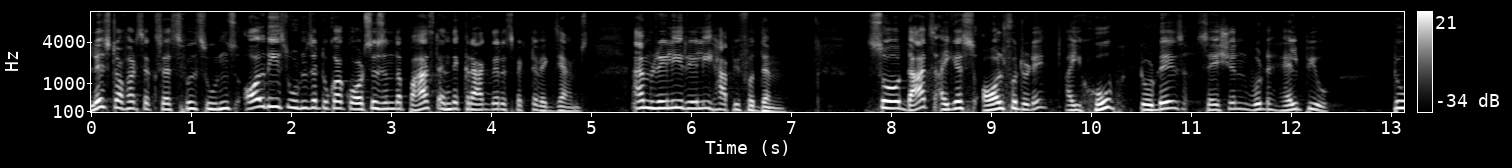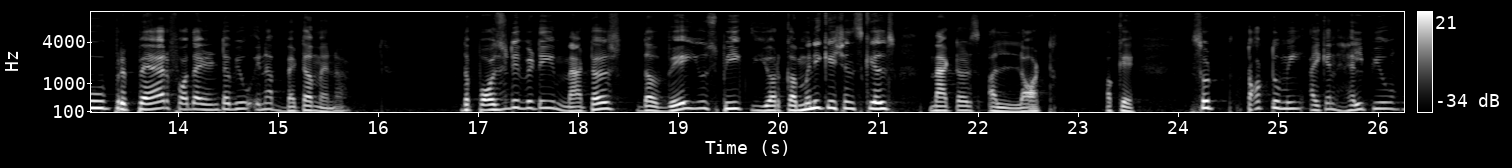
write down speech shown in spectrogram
List of our successful students, all these students that took our courses in the past and they cracked their respective exams. I'm really, really happy for them. So that's, I guess, all for today. I hope today's session would help you to prepare for the interview in a better manner. The positivity matters. The way you speak, your communication skills matters a lot. Okay. So talk to me. I can help you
